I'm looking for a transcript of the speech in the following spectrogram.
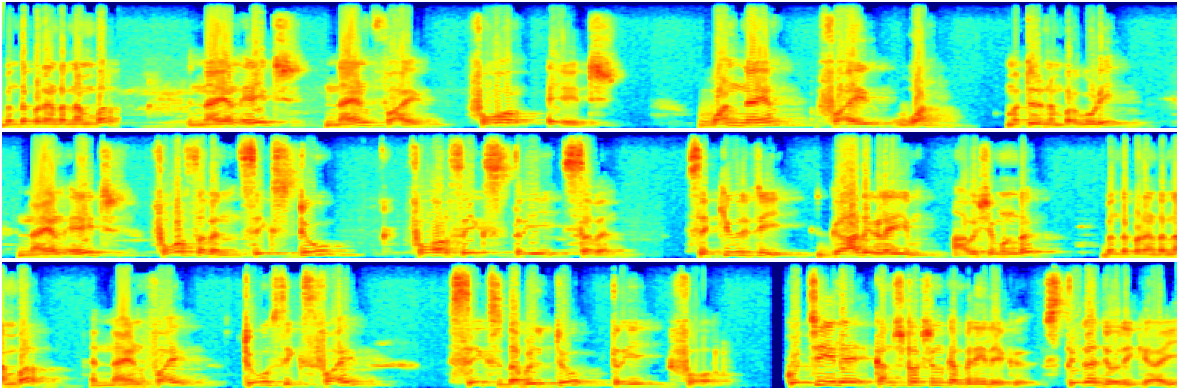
ബന്ധപ്പെടേണ്ട number nine eight nine five four eight one nine five one. മറ്റൊരു നമ്പർ കൂടി nine eight four seven six two four six three seven. Security ഗാർഡുകളെയും ആവശ്യമുണ്ട്. ബന്ധപ്പെടേണ്ട number nine five two six five six double two three four. കൊച്ചിയിലെ കൺസ്ട്രക്ഷൻ കമ്പനിയിലേക്ക് സ്ഥിര ജോലിക്കായി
